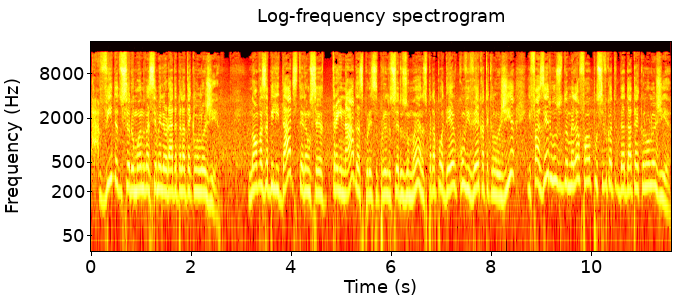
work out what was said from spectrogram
a vida do ser humano vai ser melhorada pela tecnologia novas habilidades terão ser treinadas por esses, pelos seres humanos para poder conviver com a tecnologia e fazer uso da melhor forma possível da, da tecnologia.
